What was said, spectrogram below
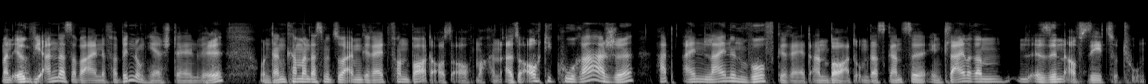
Man irgendwie anders aber eine Verbindung herstellen will. Und dann kann man das mit so einem Gerät von Bord aus auch machen. Also auch die Courage hat einen Leinenwurf Wurfgerät an Bord, um das Ganze in kleinerem Sinn auf See zu tun.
